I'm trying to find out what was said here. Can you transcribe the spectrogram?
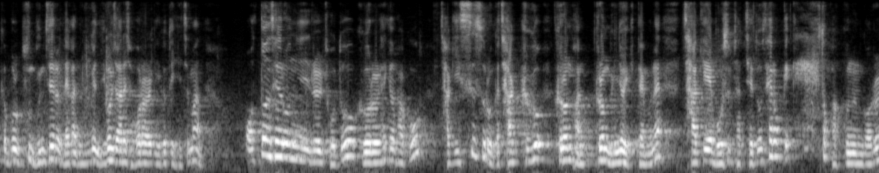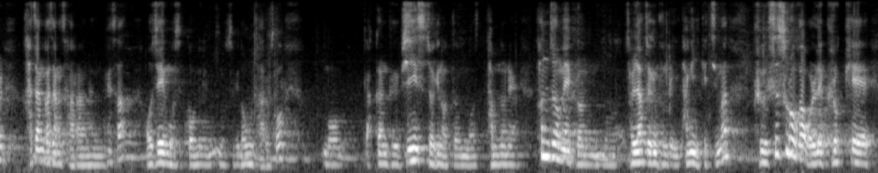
그러니까 뭘 무슨 문제를 내가 이걸 잘해 저걸 하래 이것도 있겠지만 어떤 새로운 일을 줘도 그거를 해결하고 자기 스스로 그러니까 자 그거 그런 관, 그런 능력이 있기 때문에 자기의 모습 자체도 새롭게 계속 바꾸는 거를 가장 가장 잘하는 회사 어제의 모습과 오늘의 모습이 너무 다르고 뭐 약간 그 비즈니스적인 어떤 뭐 담론의 선점의 그런 뭐 전략적인 분들이 당연히 있겠지만 그 스스로가 원래 그렇게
